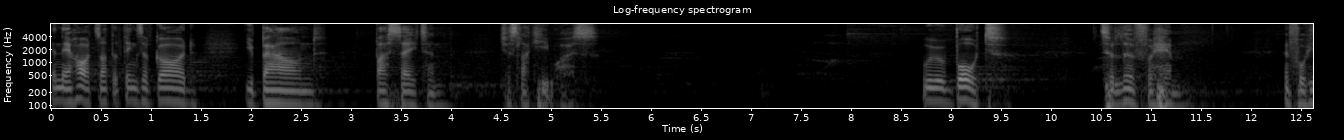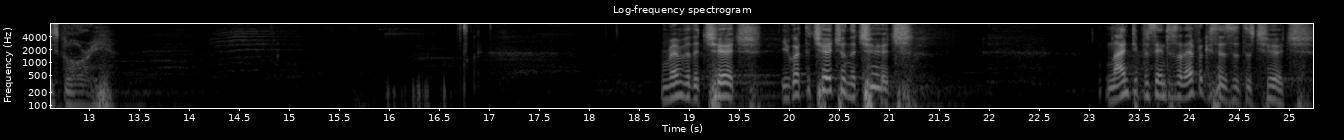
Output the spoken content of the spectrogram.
in their hearts, not the things of God, you're bound by Satan, just like he was. We were bought to live for him and for his glory. Remember the church. You've got the church and the church. 90% of South Africa says it's the church.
